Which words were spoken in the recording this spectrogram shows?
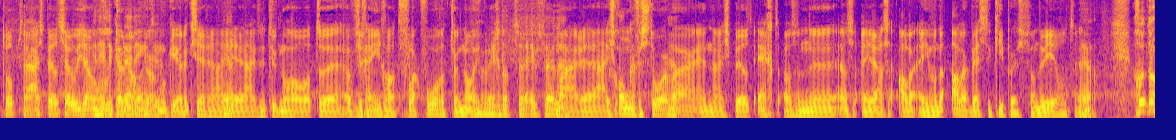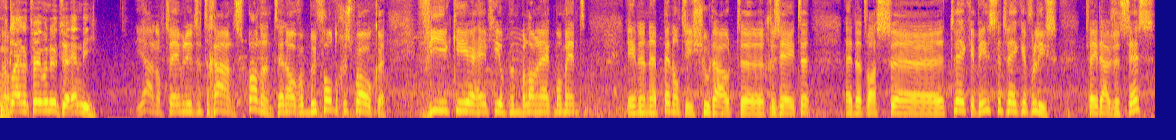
klopt. Hij speelt sowieso een, goed toernooi, hoor, moet ik eerlijk zeggen. Hij, ja. hij heeft natuurlijk nogal wat uh, over zich heen gehad vlak voor het toernooi. Vanwege dat uh, eventuele Maar hij is onverstoorbaar en hij speelt echt als, een, als, ja, als aller, een van de allerbeste keepers van de wereld. Goed, nog een kleine twee minuten, Andy. Ja, nog twee minuten te gaan. Spannend. En over Buffon gesproken. Vier keer heeft hij op een belangrijk moment in een penalty shootout uh, gezeten. En dat was uh, twee keer winst en twee keer verlies. 2006,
